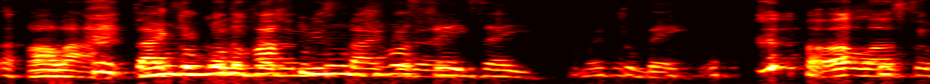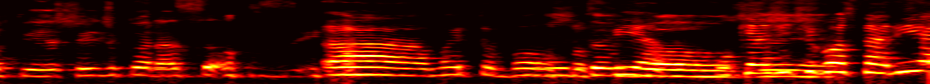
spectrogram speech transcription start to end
Olha lá, tá mundo, mundo vasto mundo de vocês aí. Muito bem. Olha lá, Sofia, cheio de coraçãozinho. Ah, muito bom, muito Sofia. Bom, o que sim. a gente gostaria,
